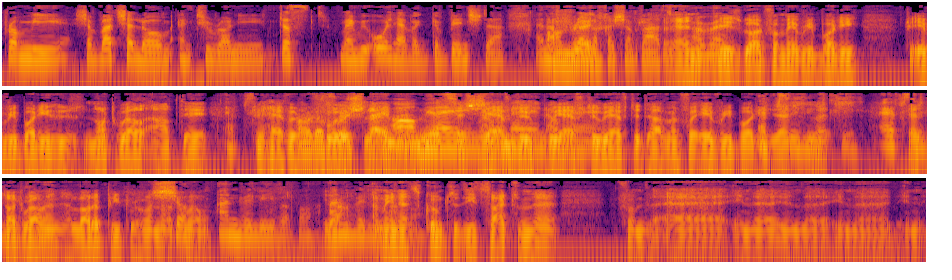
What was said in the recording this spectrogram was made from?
From me, Shabbat Shalom, and to Ronnie. Just may we all have a gebenchte and a Amen. freiliche Shabbat. And Amen. please God from everybody to everybody who's not well out there to have a Oh, the refuah first name. shleima. Amen. Yes, We have Amen. to, we have to, we have to daven for everybody Absolutely. that's, that's, that's not well and there are a lot of people who are not sure. well. Unbelievable. Yeah. Unbelievable. I mean, it's come to the side from the, from the, uh, in the, in the, in the, in,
